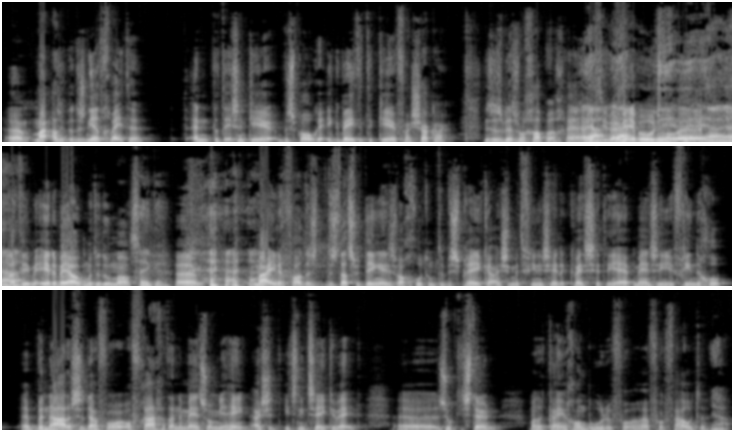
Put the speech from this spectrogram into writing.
Eh, maar als ik dat dus niet had geweten, en dat is een keer besproken, ik weet het een keer van Shakar. Dus dat is best wel grappig. Hè? Ja, Heeft hij ja, weer behoed eh, ja, ja. Had hij me eerder bij jou ook moeten doen, Mo? Zeker. Ehm, maar in ieder geval, dus, dus dat soort dingen is wel goed om te bespreken. Als je met financiële kwesties zit en je hebt mensen in je vriendengroep, eh, benader ze daarvoor of vraag het aan de mensen om je heen. Als je iets niet zeker weet. Eh, zoek die steun, want dan kan je gewoon behoeden voor, eh, voor fouten. Ja.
